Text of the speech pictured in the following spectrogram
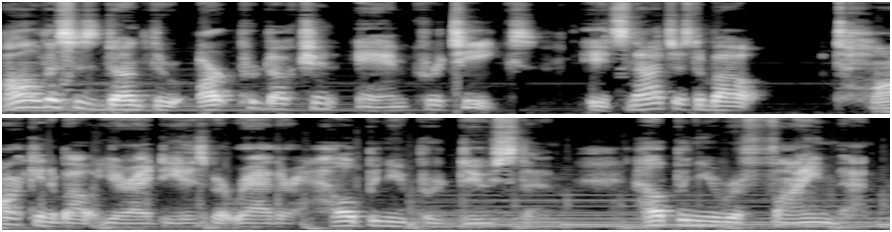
All this is done through art production and critiques. It's not just about talking about your ideas, but rather helping you produce them, helping you refine them.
